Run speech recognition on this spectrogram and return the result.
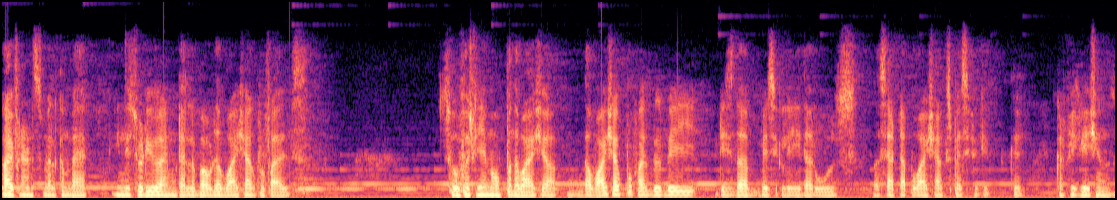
Hi friends, welcome back. In this video I am tell about the Wireshark profiles. So firstly I am open the Wireshark. The Wireshark profile will be it is the basically the rules, the setup Wireshark specific configurations.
